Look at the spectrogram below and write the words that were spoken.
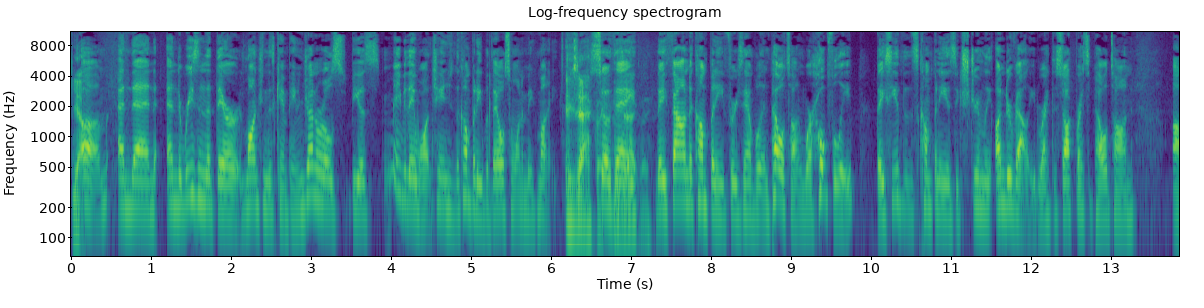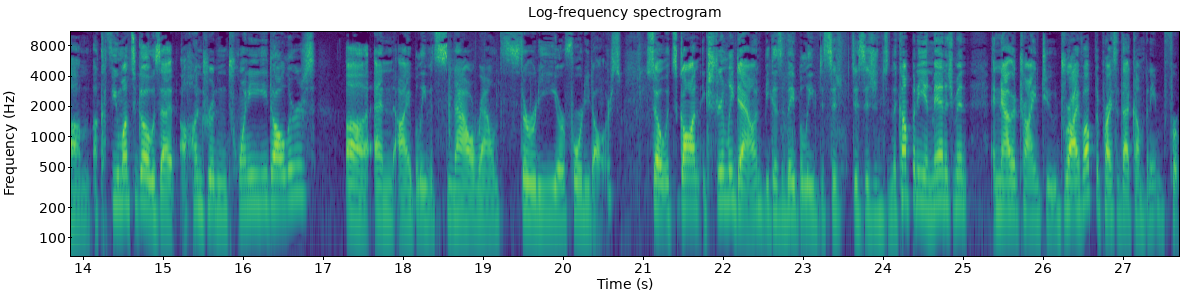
Yeah Um, and then, and the reason that they're launching this campaign in general is because maybe they want change in the company, but they also want to make money. Exactly, So they exactly. they found a company, for example, in Peloton, where hopefully they see that this company is extremely undervalued. Right, the stock price of Peloton um, a few months ago was at one hundred and twenty dollars. Uh, and I believe it's now around thirty or forty dollars. So it's gone extremely down because they believe deci- decisions in the company and management, and now they're trying to drive up the price of that company. For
